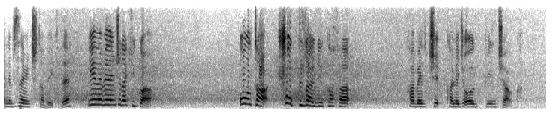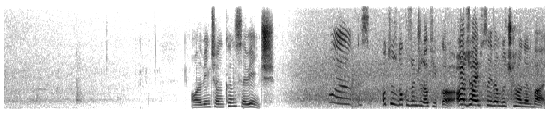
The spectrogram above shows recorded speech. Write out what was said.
Benim sevinç tabii ki de. 21. dakika. Orta çok güzel bir kafa. Kaleci, kaleci Olbinçak. Olbinçak'ın sevinç. 39. dakika. Acayip sıyrıldı Çağner Bay.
